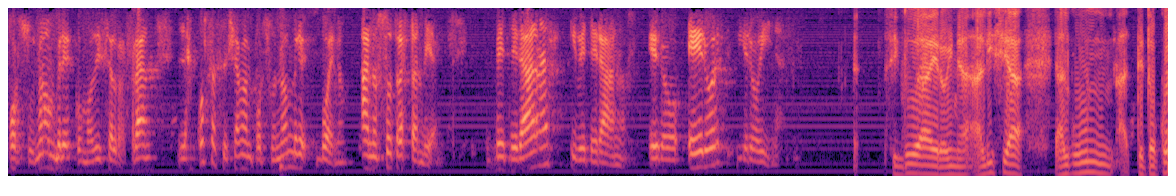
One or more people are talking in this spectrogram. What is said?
por su nombre, como dice el refrán, las cosas se llaman por su nombre, bueno, a nosotras también, veteranas y veteranos, héroes y heroínas sin duda heroína. Alicia, ¿algún te tocó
